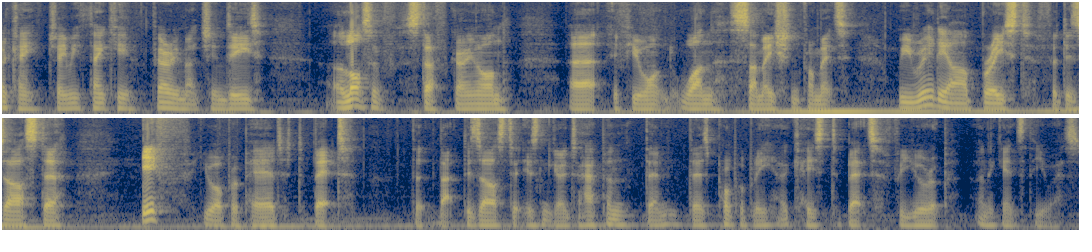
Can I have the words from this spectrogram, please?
Okay, Jamie, thank you very much indeed. A lot of stuff going on uh, if you want one summation from it. We really are braced for disaster. If you are prepared to bet that that disaster isn't going to happen, then there's probably a case to bet for Europe and against the US.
